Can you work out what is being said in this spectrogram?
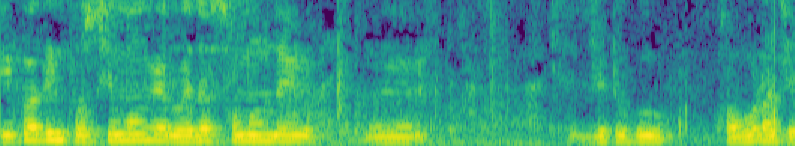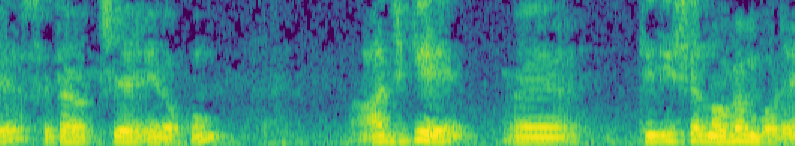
এই কদিন পশ্চিমবঙ্গের ওয়েদার সম্বন্ধে যেটুকু খবর আছে সেটা হচ্ছে এরকম। আজকে তিরিশে নভেম্বরে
